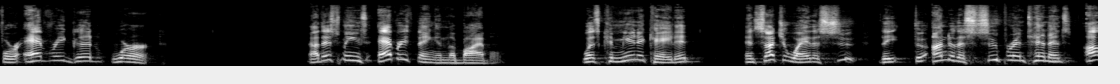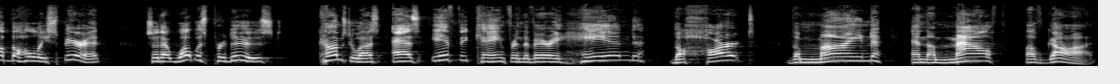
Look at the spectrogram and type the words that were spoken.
for every good work. Now, this means everything in the Bible was communicated in such a way the, the, under the superintendence of the Holy Spirit so that what was produced comes to us as if it came from the very hand, the heart, the mind, and the mouth of God.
